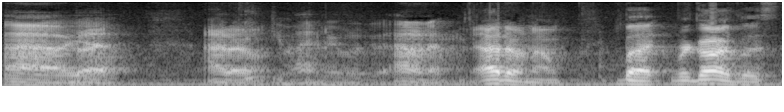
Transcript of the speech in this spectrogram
oh yeah. I I don't. think you might know what it is. I don't know. I don't know. But regardless,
